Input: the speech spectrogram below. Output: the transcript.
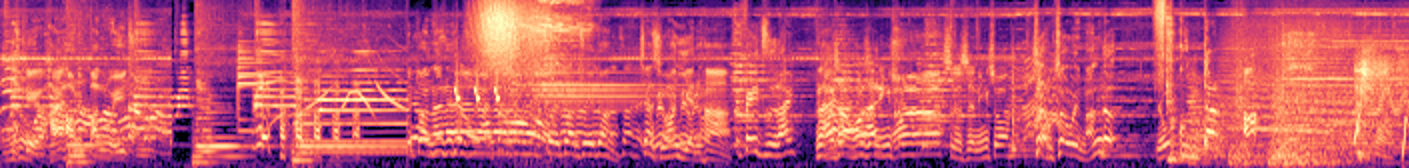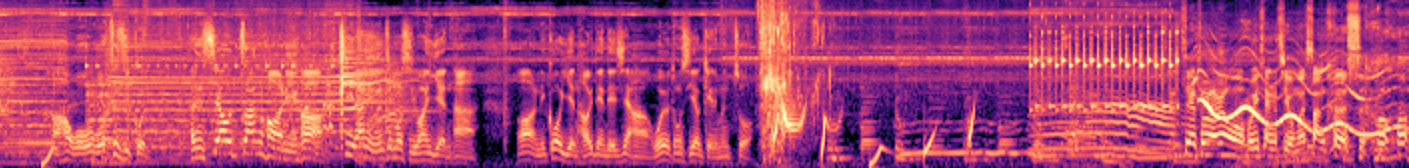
OK，还好你扳回一局。一段来来来来，这一段这一段，这样喜欢演哈。杯子来，来上皇上您说，是是您说，叫这位男的给我滚蛋啊！然后我我自己滚，很嚣张哈你哈。既然你们这么喜欢演哈，哦你给我演好一点，等一下哈，我有东西要给你们做。现在突然让我回想起我们上课的时候。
